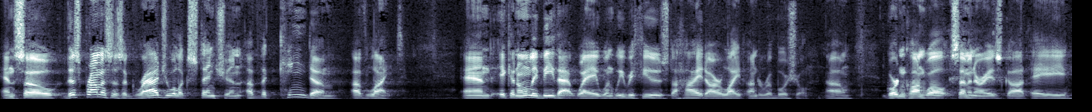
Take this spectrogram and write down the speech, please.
And so this promises a gradual extension of the kingdom of light. And it can only be that way when we refuse to hide our light under a bushel. Uh, Gordon Conwell Seminary's got a,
